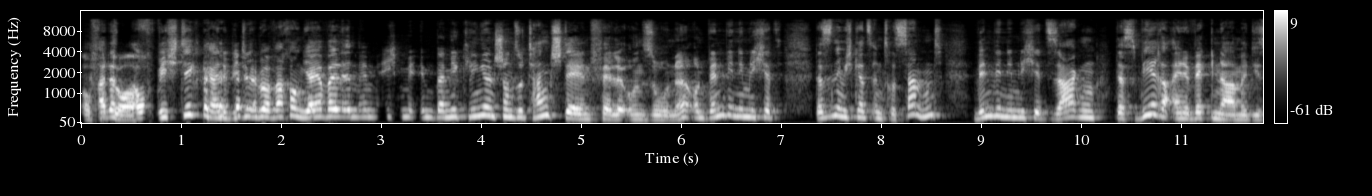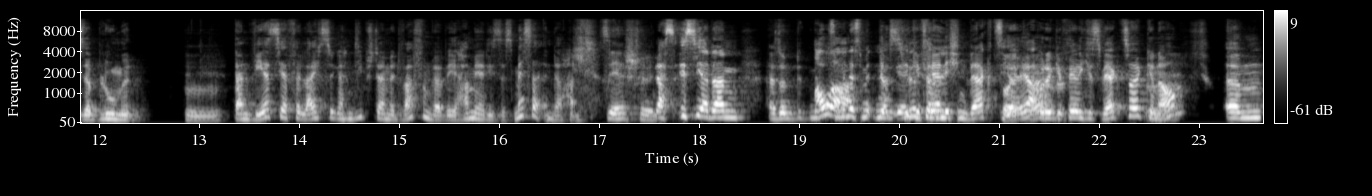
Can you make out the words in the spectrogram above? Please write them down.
auf Ah, dem das ist Dorf. auch wichtig, keine Videoüberwachung. Ja, ja, weil ähm, ähm, ich, ähm, bei mir klingeln schon so Tankstellenfälle und so, ne? Und wenn wir nämlich jetzt, das ist nämlich ganz interessant, wenn wir nämlich jetzt sagen, das wäre eine Wegnahme dieser Blumen, Mhm. dann wäre es ja vielleicht sogar ein Diebstahl mit Waffen, weil wir haben ja dieses Messer in der Hand. Sehr schön. Das ist ja dann, also mit, Aua, zumindest mit einem äh, gefährlichen dann, Werkzeug. Ja, ja, ne? oder gefährliches Werkzeug, genau. Ähm,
